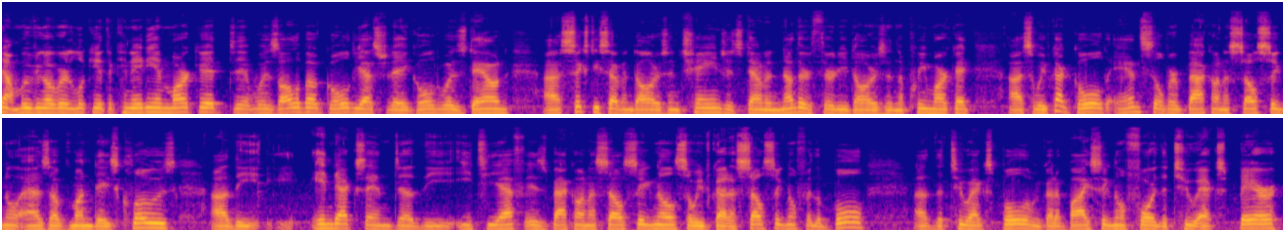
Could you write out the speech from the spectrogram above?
Now, moving over, looking at the Canadian market, it was all about gold yesterday. Gold was down uh, $67 and change. It's down another $30 in the pre market. Uh, so we've got gold and silver back on a sell signal as of Monday's close. Uh, the index and uh, the ETF is back on a sell signal. So we've got a sell signal for the bull, uh, the 2x bull, and we've got a buy signal for the 2x bear.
